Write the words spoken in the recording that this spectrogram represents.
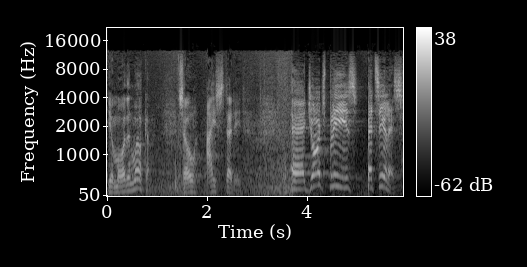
you're more than welcome. So I studied. Uh, George, please, Betsilis.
